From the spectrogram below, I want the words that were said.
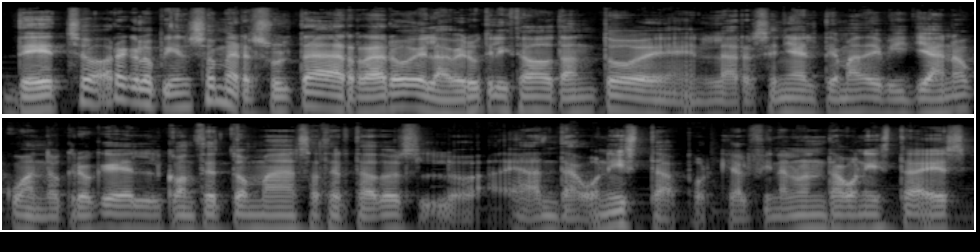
De hecho, ahora que lo pienso, me resulta raro el haber utilizado tanto en la reseña el tema de villano, cuando creo que el concepto más acertado es lo antagonista, porque al final un antagonista es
